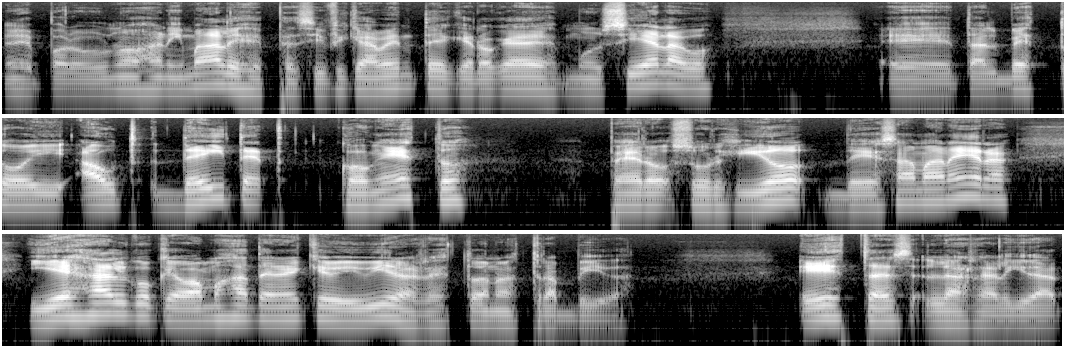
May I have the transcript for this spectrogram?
Eh, por unos animales, específicamente creo que es murciélago eh, tal vez estoy outdated con esto, pero surgió de esa manera y es algo que vamos a tener que vivir el resto de nuestras vidas. Esta es la realidad.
